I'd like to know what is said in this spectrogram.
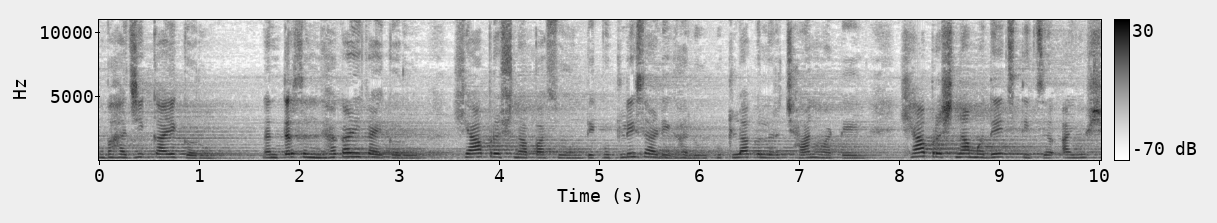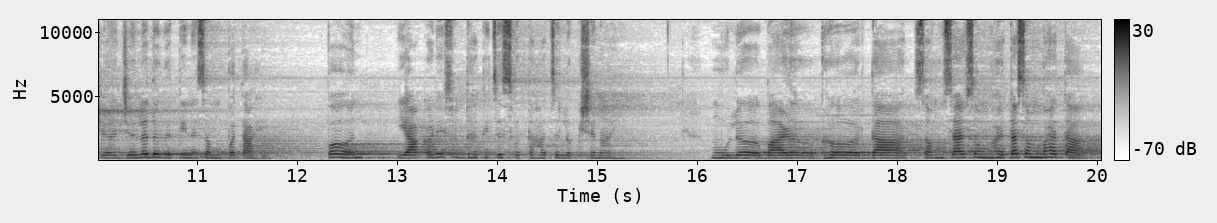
भाजी काय करू? नंतर संध्याकाळी काय करू? ह्या प्रश्नापासून ते कुठली साडी घालू? कुठला कलर छान वाटेल? ह्या प्रश्नामध्येच तिचं आयुष्य जलद गतीनं संपत आहे. पण याकडे सुद्धा तिचं स्वतःचं लक्ष नाही. मुलं बाळं घर दात संसार सांभाळता सांभाळता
